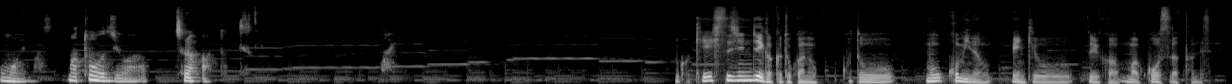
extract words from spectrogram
思います。まあ当時は辛かったですけど。はい。そうか形質人類学とかのことも込みの勉強というか、まあコースだったんですね。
